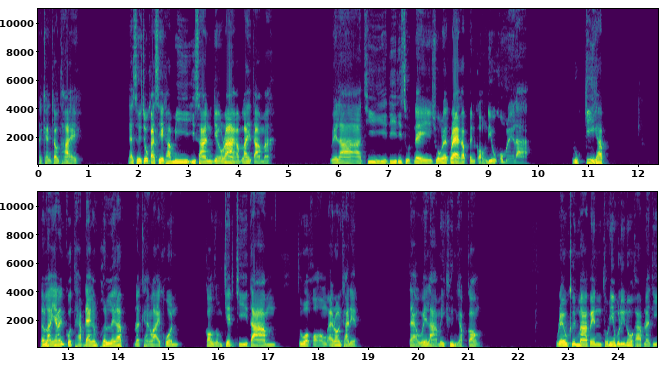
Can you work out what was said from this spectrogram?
นักแข่งเจ้าไทย และเซอร์โจกาเซียครับมีอีซานเกลราครับไล่ตามมา เวลาที่ดีที่สุดในช่วงแรก ๆ ครับ เป็นของดิโอโคเมเรล่ารุกกี้ครับ แล้วหลังจากนั้นกดแถบแดงกันเพลินเลยครับ นักแข่งหลายคนกล้องสมเกียรติขี่ตามตัวของไอรอนคาร์เนตแต่เวลาไม่ขึ้นครับกล้อง เร็วขึ้นมาเป็นโทนี่โบลิโนครับ นาที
